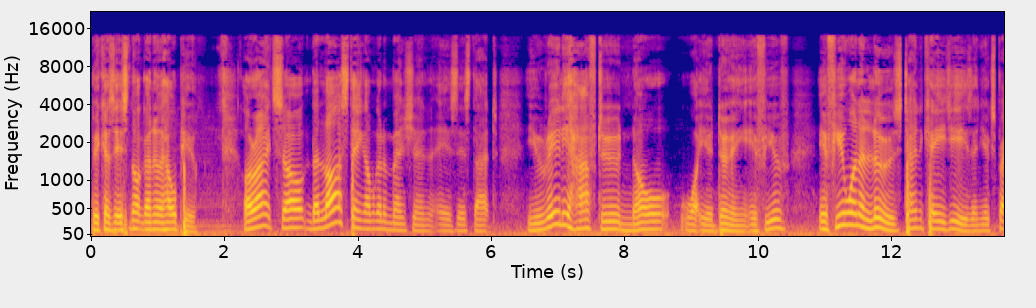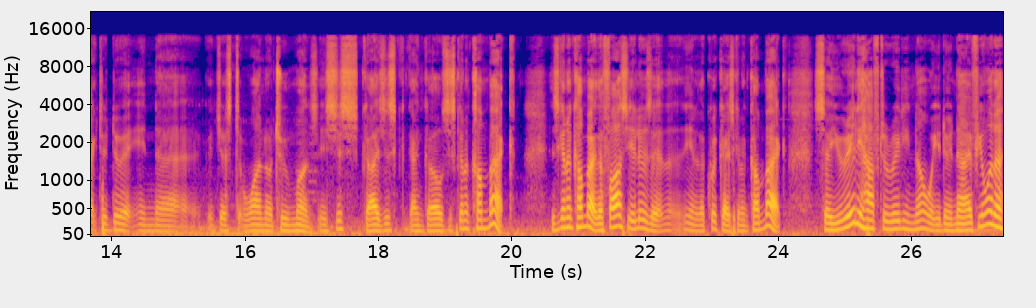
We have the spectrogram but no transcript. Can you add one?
because it's not going to help you. All right, so the last thing I'm going to mention is is that you really have to know what you're doing. If you've if you want to lose 10 kgs and you expect to do it in uh, just one or two months, it's just guys and girls, it's going to come back. It's going to come back. The faster you lose it, you know, the quicker it's going to come back. So you really have to really know what you're doing. Now, if you want to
